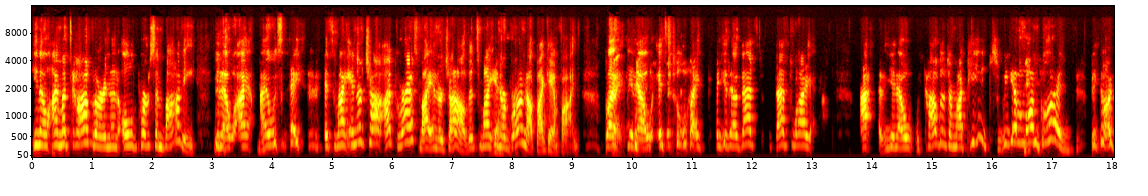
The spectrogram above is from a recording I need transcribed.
you know, I'm a toddler in an old person body. You know, I, I always say it's my inner child. I've grasped my inner child. It's my Yeah. inner grown up I can't find. But Right. you know, it's like, you know, that's that's why I you know, toddlers are my peeps. We get along good because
